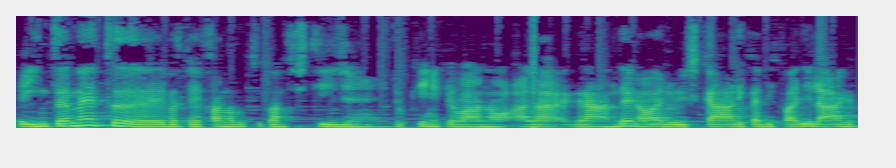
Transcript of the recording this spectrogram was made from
internet eh, perché fanno tutti quanti questi giochini che vanno alla grande no? e lui scarica di qua e di là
